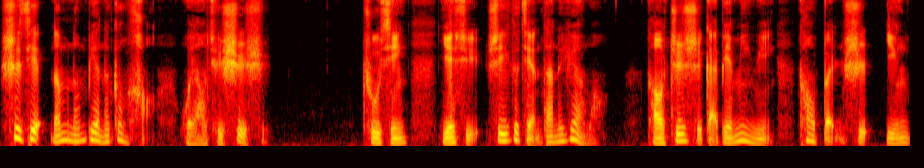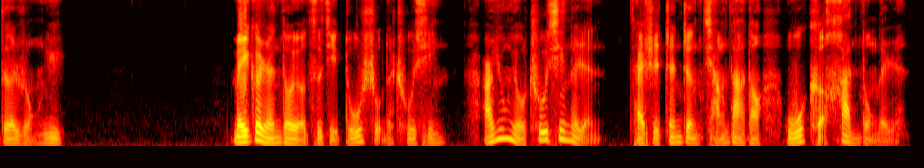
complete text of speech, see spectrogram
世界能不能变得更好，我要去试试。初心也许是一个简单的愿望。靠知识改变命运，靠本事赢得荣誉。每个人都有自己独属的初心，而拥有初心的人，才是真正强大到无可撼动的人。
